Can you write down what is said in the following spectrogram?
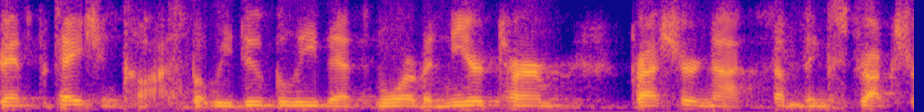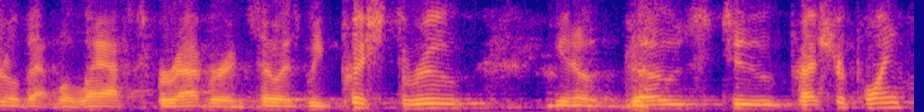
transportation costs. But we do believe that's more of a near-term pressure, not something structural that will last forever. And so as we push through, you know, those two pressure points,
